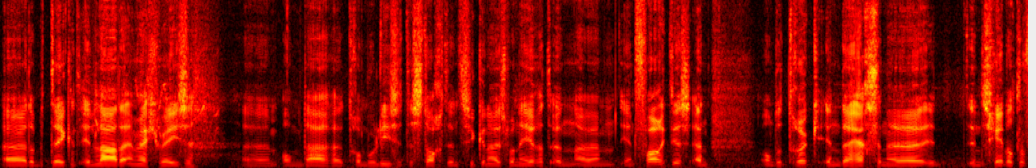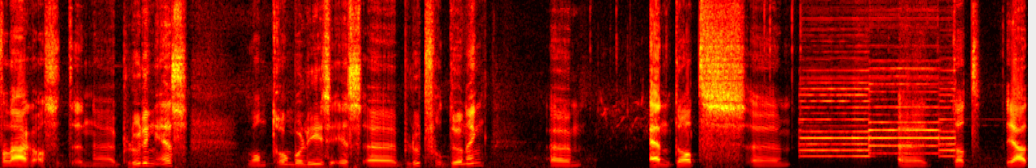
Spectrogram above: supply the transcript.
Dat betekent inladen en wegwezen. Ehm, om daar trombolyse te starten in het ziekenhuis wanneer het een ehm, infarct is. En om de druk in de hersenen in- de schedel te verlagen als het een bloeding is. Want trombolyse is bloedverdunning. En dat, ehm, eh, dat ja,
